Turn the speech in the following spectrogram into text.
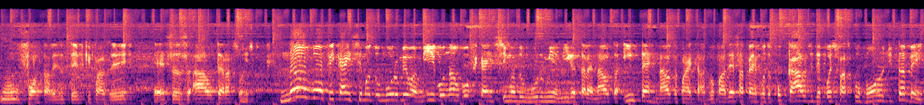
o Fortaleza teve que fazer essas alterações. Não vou ficar em cima do muro, meu amigo, não vou ficar em cima do muro, minha amiga telenauta, internauta conectado. Vou fazer essa pergunta pro Carlos e depois faço pro Ronald também.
